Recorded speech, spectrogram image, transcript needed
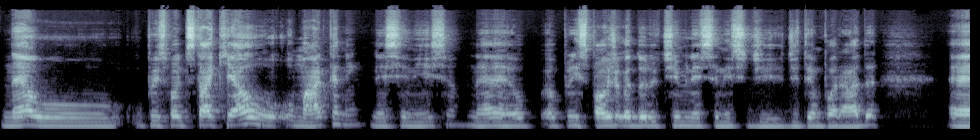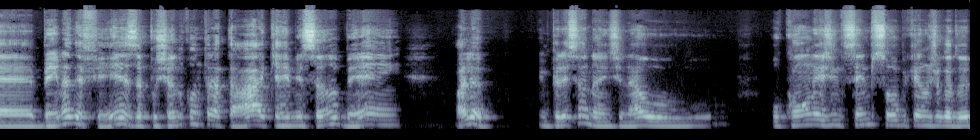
Né, o, o principal destaque é o, o Markkanen nesse início, né, é o, é o principal jogador do time nesse início de, de temporada, é, bem na defesa, puxando contra-ataque, arremessando bem. Olha, impressionante, né? O, o Conley a gente sempre soube que era um jogador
